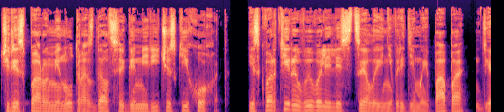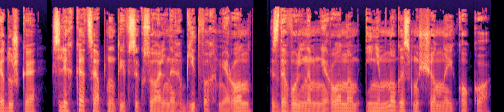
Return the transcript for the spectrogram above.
Через пару минут раздался гомерический хохот. Из квартиры вывалились целый невредимый папа, дедушка, слегка цапнутый в сексуальных битвах Мирон, с довольным Нероном и немного смущенной Коко,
